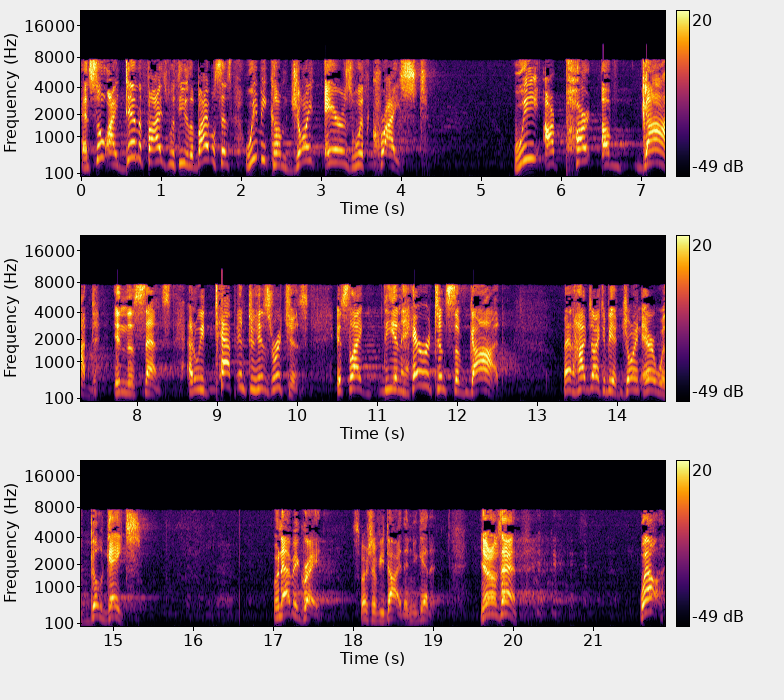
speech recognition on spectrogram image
and so identifies with you. The Bible says we become joint heirs with Christ. We are part of God in this sense, and we tap into His riches. It's like the inheritance of God. Man, how'd you like to be a joint heir with Bill Gates? Wouldn't that be great? Especially if you die, then you get it. You know what I'm saying? Well,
